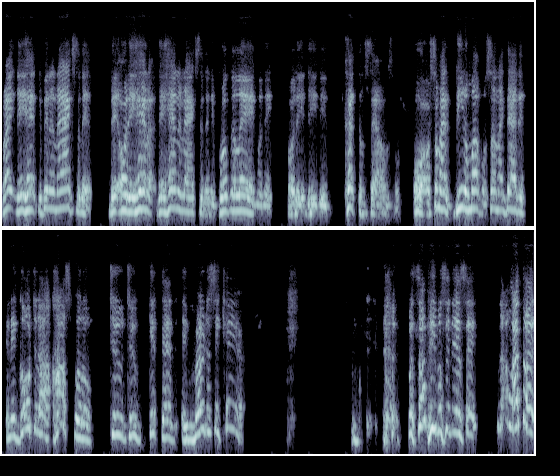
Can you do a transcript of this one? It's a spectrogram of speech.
right? They had been in an accident, they or they had a they had an accident, they broke their leg, or they or they they, they cut themselves, or, or somebody beat them up, or something like that, and, and they go to the hospital to, to get that emergency care. but some people sit there and say, no, I thought,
